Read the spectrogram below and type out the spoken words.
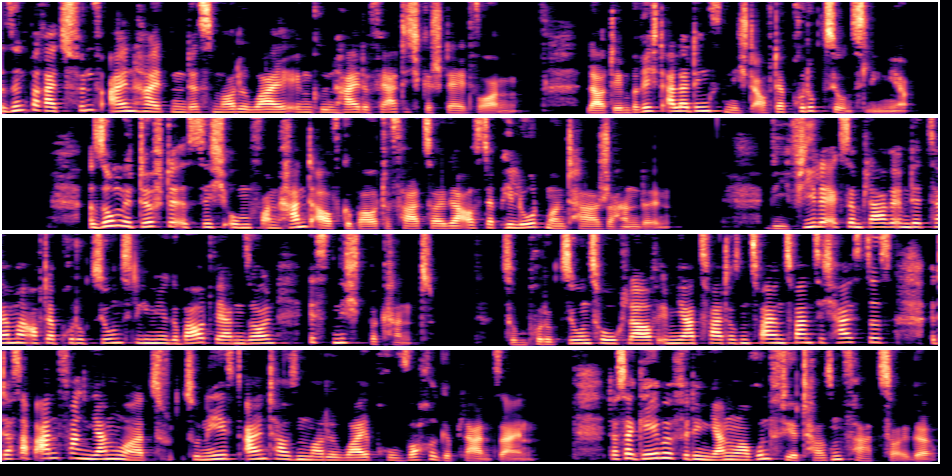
sind bereits fünf Einheiten des Model Y in Grünheide fertiggestellt worden. Laut dem Bericht allerdings nicht auf der Produktionslinie. Somit dürfte es sich um von Hand aufgebaute Fahrzeuge aus der Pilotmontage handeln. Wie viele Exemplare im Dezember auf der Produktionslinie gebaut werden sollen, ist nicht bekannt. Zum Produktionshochlauf im Jahr 2022 heißt es, dass ab Anfang Januar zunächst 1000 Model Y pro Woche geplant seien. Das ergebe für den Januar rund 4000 Fahrzeuge.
